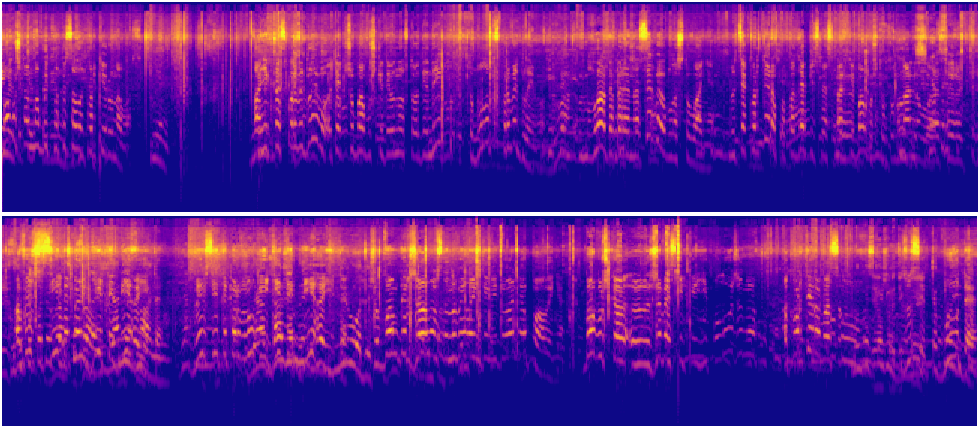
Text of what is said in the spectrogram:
Бабушка, мабуть, написала квартиру на вас. А якби справедливо, от якщо бабушки 91 рік, то було б справедливо. Влада бере на себе облаштування, ну ця квартира попаде після смерті бабушки в комунальну власність. А ви ж всі тепер діти бігаєте. Ви всі тепер внуки і діти бігаєте, щоб вам держава встановила індивідуальне опалення. Бабушка е, живе скільки їй положено, а квартира у вас у зусім буде.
